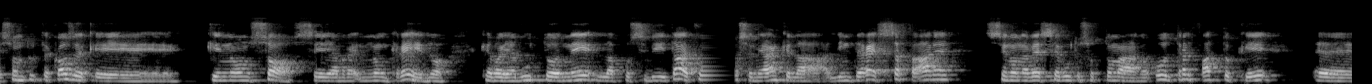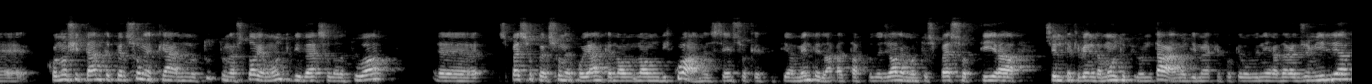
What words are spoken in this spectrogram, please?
sono tutte cose che, che non so se avrei, non credo che avrei avuto né la possibilità e forse neanche la, l'interesse a fare se non avessi avuto sotto mano, oltre al fatto che eh, conosci tante persone che hanno tutta una storia molto diversa dalla tua, eh, spesso persone poi anche non, non, di qua, nel senso che effettivamente la realtà collegiale molto spesso attira gente che viene da molto più lontano di me che potevo venire da Reggio Emilia,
